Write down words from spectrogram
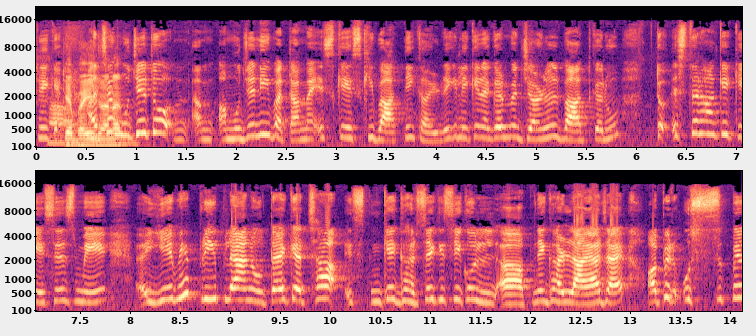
کہ بھائی جو ہے اچھا، مجھے تو مجھے نہیں پتا میں اس کیس کی بات نہیں کر رہی لیکن اگر میں جرنل بات کروں تو اس طرح کے کیسز میں یہ بھی پری پلان ہوتا ہے کہ اچھا ان کے گھر سے کسی کو اپنے گھر لایا جائے اور پھر اس پہ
